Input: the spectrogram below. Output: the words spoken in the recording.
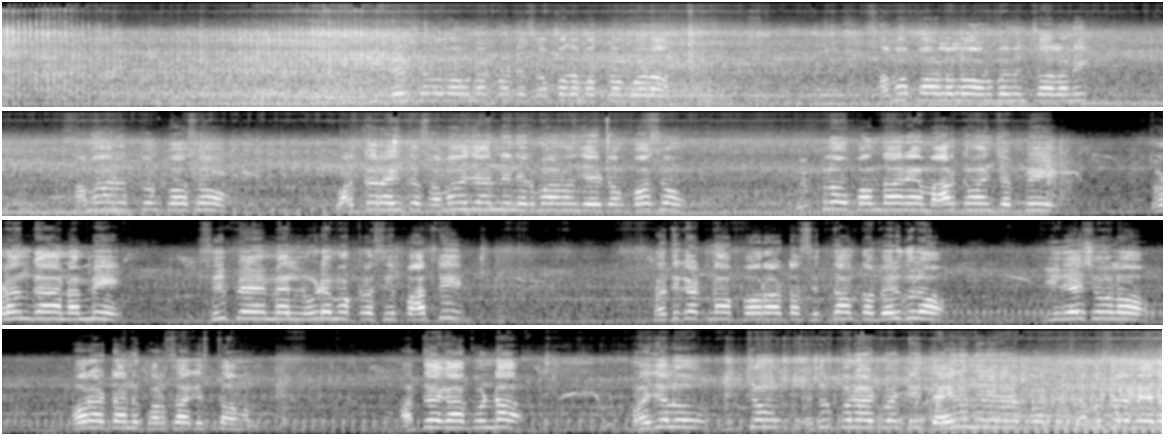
ఈ దేశంలో ఉన్నటువంటి సంపద మొత్తం కూడా సమపాళ్ళలో అనుభవించాలని సమానత్వం కోసం వర్గరహిత సమాజాన్ని నిర్మాణం చేయడం కోసం విప్లవ పొందానే మార్గం అని చెప్పి దృఢంగా నమ్మి సిపిఐఎంఎల్ న్యూ డెమోక్రసీ పార్టీ ప్రతిఘటన పోరాట సిద్ధాంత వెలుగులో ఈ దేశంలో పోరాటాన్ని కొనసాగిస్తా ఉంది అంతేకాకుండా ప్రజలు నిత్యం ఎదుర్కొనేటువంటి దైనందినటువంటి సమస్యల మీద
